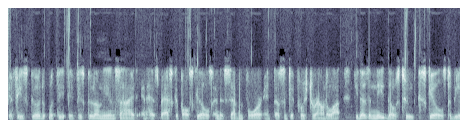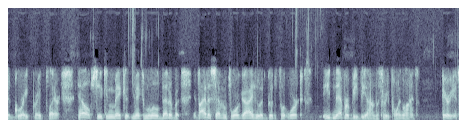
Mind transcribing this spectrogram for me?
if he's good with the if he's good on the inside and has basketball skills and is seven four and doesn't get pushed around a lot, he doesn't need those two skills to be a great great player. Helps you can make it make him a little better. But if I had a seven four guy who had good footwork, he'd never be beyond the three point line. Period.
